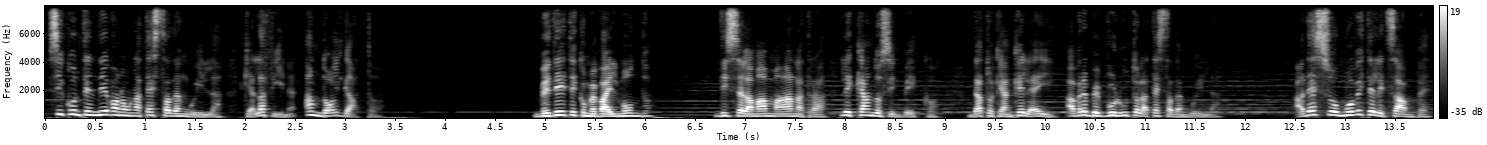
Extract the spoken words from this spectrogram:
si contendevano una testa d'anguilla, che alla fine andò al gatto. Vedete come va il mondo? disse la mamma anatra, leccandosi il becco, dato che anche lei avrebbe voluto la testa d'anguilla. Adesso muovete le zampe,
